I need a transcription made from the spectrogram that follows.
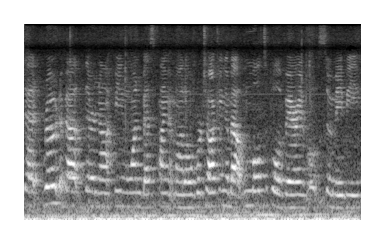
that wrote about there not being one best climate model were talking about multiple variables, so maybe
